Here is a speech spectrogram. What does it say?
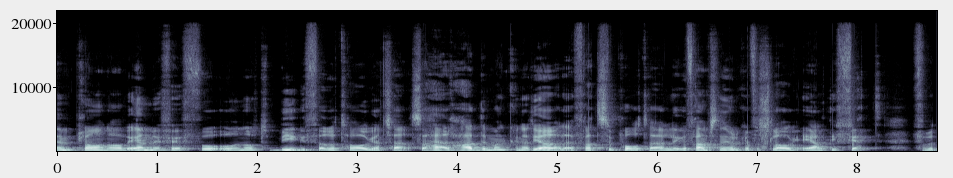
en plan av MFF och, och något byggföretag att så här, så här hade man kunnat göra det. För att supportrar lägger fram sina olika förslag är alltid fett. För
